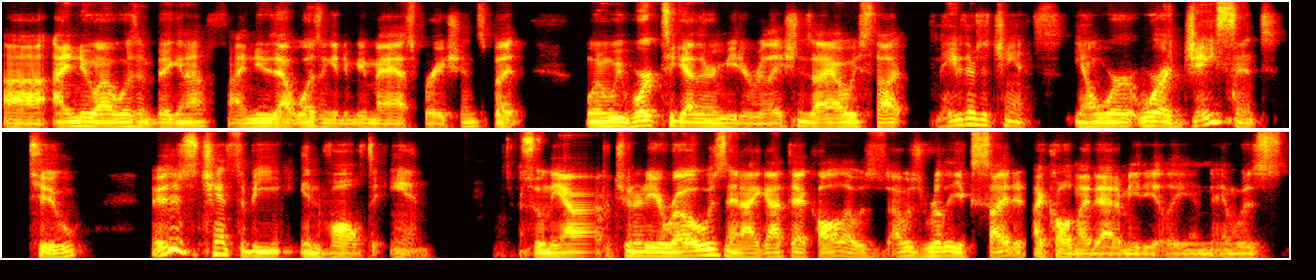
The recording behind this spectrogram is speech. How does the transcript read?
Uh, I knew I wasn't big enough. I knew that wasn't going to be my aspirations. But when we worked together in media relations, I always thought maybe there's a chance. You know, we're we're adjacent to. There's a chance to be involved in. So when the opportunity arose and I got that call, I was I was really excited. I called my dad immediately and, and was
